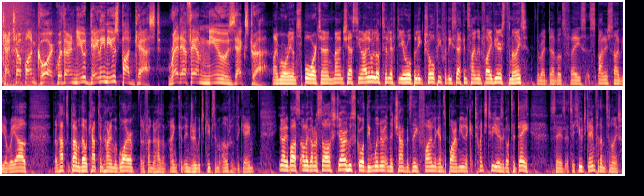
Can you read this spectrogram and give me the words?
Catch up on Cork with our new daily news podcast, Red FM News Extra. I'm Rory on Sport, and Manchester United will look to lift the Europa League trophy for the second time in five years tonight. The Red Devils face Spanish side Real. They'll have to plan without captain Harry Maguire. The defender has an ankle injury which keeps him out of the game. United boss Ole Gunnar Solskjaer, who scored the winner in the Champions League final against Bayern Munich 22 years ago today, says it's a huge game for them tonight.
